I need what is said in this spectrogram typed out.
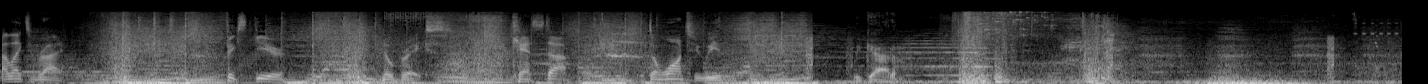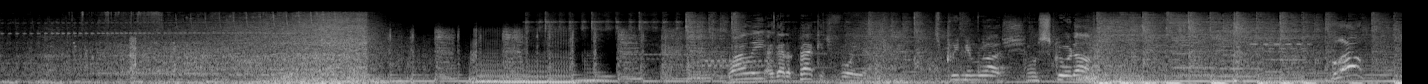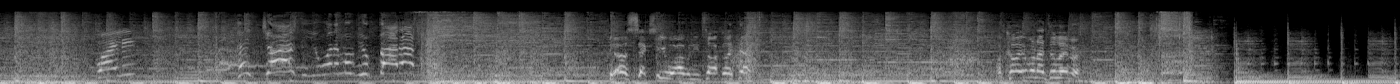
I like to ride. Fixed gear, no brakes. Can't stop. Don't want to either. We got him. Wilee, I got a package for you. It's Premium Rush. Don't screw it up. Hello? How sexy you are when you talk like that? I'll call you when I deliver.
